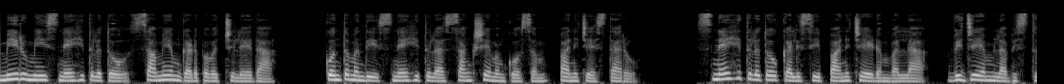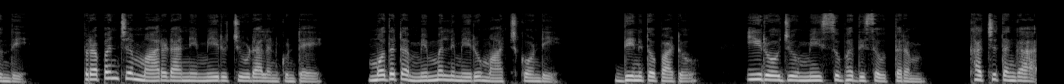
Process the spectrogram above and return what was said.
మీరు మీ స్నేహితులతో సమయం గడపవచ్చు లేదా కొంతమంది స్నేహితుల సంక్షేమం కోసం పనిచేస్తారు. స్నేహితులతో కలిసి పనిచేయడం వల్ల విజయం లభిస్తుంది. ప్రపంచం మారడాన్ని మీరు చూడాలనుకుంటే మొదట మిమ్మల్ని మీరు మార్చుకోండి. దీనితోపాటు ఈరోజు మీ శుభదిశ ఉత్తరం. ఖచ్చితంగా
